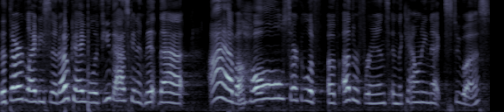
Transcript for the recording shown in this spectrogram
The third lady said, Okay, well, if you guys can admit that, I have a whole circle of, of other friends in the county next to us,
